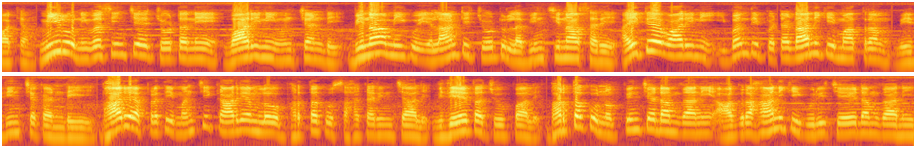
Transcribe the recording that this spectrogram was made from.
వాక్యం మీరు నివసించే చోటనే వారిని ఉంచండి. బినా మీకు ఎలాంటి చోటు లభించినా సరే అయితే వారిని ఇబ్బంది పెట్టడానికి మాత్రం వేధించకండి. భార్య ప్రతి మంచి కార్యంలో భర్తకు సహకరించాలి విధేయత చూపాలి. భర్తకు నొప్పించడం గాని ఆగ్రహానికి గురి చేయడం గాని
